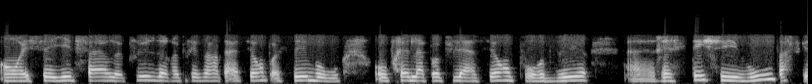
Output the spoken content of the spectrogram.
ont essayé de faire le plus de représentation possible au- auprès de la population pour dire euh, restez chez vous parce que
